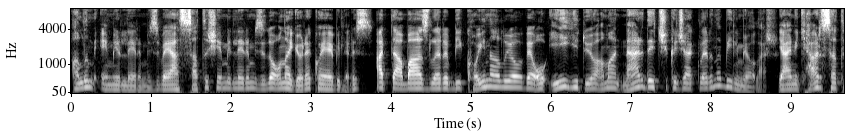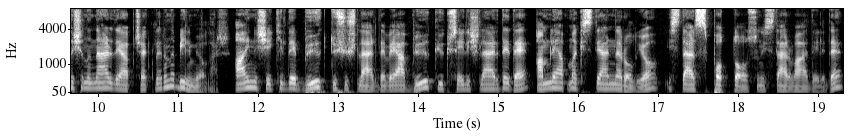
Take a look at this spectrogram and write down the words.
alım emirlerimizi veya satış emirlerimizi de ona göre koyabiliriz. Hatta bazıları bir coin alıyor ve o iyi gidiyor ama nerede çıkacaklarını bilmiyorlar. Yani kar satışını nerede yapacaklarını bilmiyorlar. Aynı şekilde büyük düşüşlerde veya büyük yükselişlerde de hamle yapmak isteyenler oluyor. İster spotta olsun ister vadeli de.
